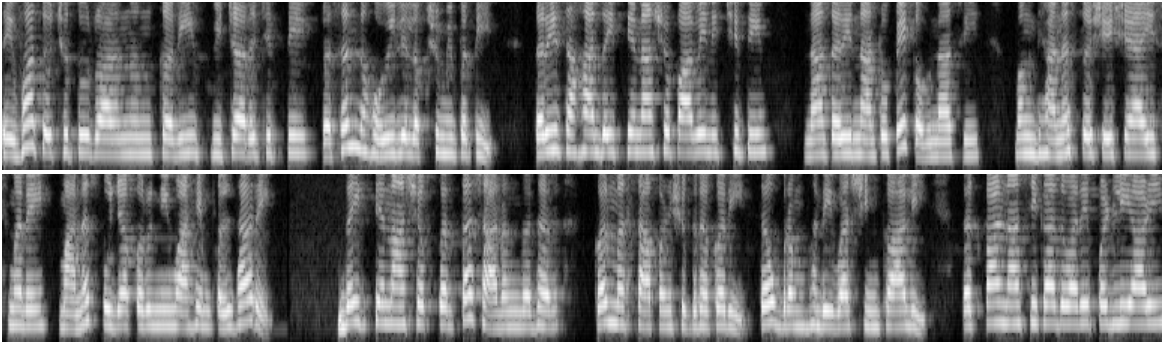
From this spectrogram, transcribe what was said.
तेव्हा तो चतुरानन करी विचार चित्ती प्रसन्न होईल लक्ष्मीपती. तरी हा दैत्य नाश पावे निश्चिती ना तरी नाटोपे कवनासी. मग ध्यानस्थ शेषयाई स्मरे मानस पूजा करून वाहेम कल्हारे. दैत्यनाशक करता शारंगधर कर्मस्थापन शीघ्र करी. तव ब्रह्मदेवा शिंक आली तत्काळ नासिकाद्वारे पडली आळी.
